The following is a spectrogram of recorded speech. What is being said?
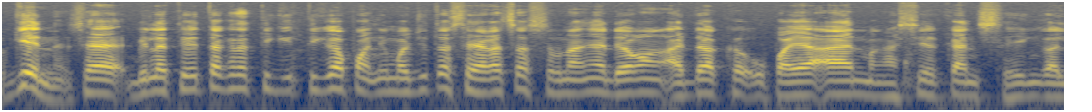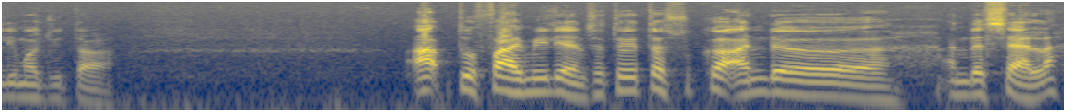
again, saya bila Toyota kata 3.5 juta, saya rasa sebenarnya dia orang ada keupayaan menghasilkan sehingga 5 juta up to 5 million. So Toyota suka under undersell lah.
